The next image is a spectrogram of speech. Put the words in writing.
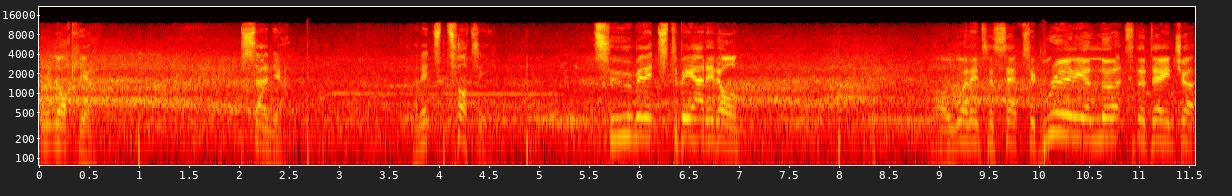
Ranocchia. Sagna. And it's Totti. Two minutes to be added on. Oh, well intercepted, really alert to the danger.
